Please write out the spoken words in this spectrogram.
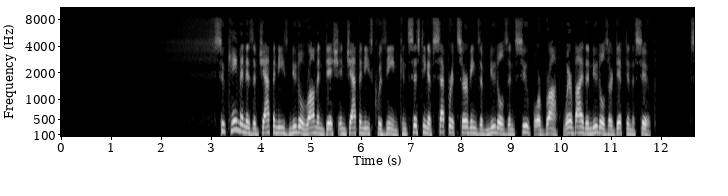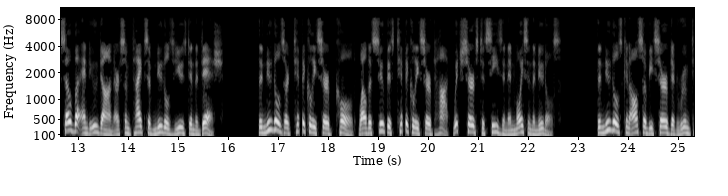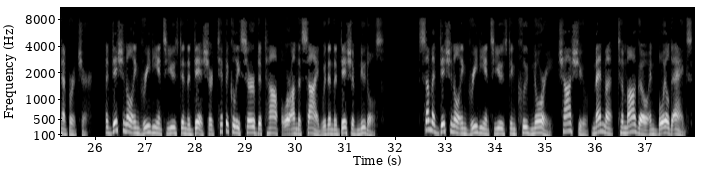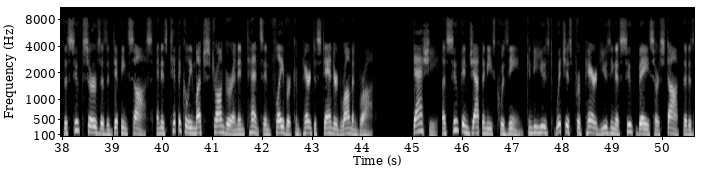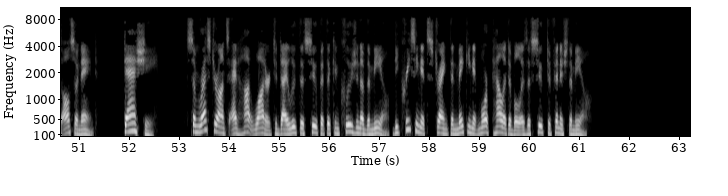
Tsukemen is a Japanese noodle ramen dish in Japanese cuisine consisting of separate servings of noodles and soup or broth, whereby the noodles are dipped in the soup. Soba and udon are some types of noodles used in the dish. The noodles are typically served cold, while the soup is typically served hot, which serves to season and moisten the noodles. The noodles can also be served at room temperature. Additional ingredients used in the dish are typically served atop or on the side within the dish of noodles. Some additional ingredients used include nori, chashu, menma, tamago and boiled eggs. The soup serves as a dipping sauce, and is typically much stronger and intense in flavor compared to standard ramen broth. Dashi, a soup in Japanese cuisine, can be used, which is prepared using a soup base or stock that is also named dashi. Some restaurants add hot water to dilute the soup at the conclusion of the meal, decreasing its strength and making it more palatable as a soup to finish the meal.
